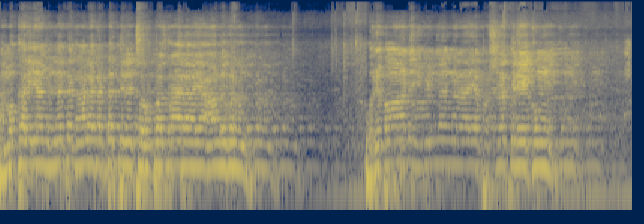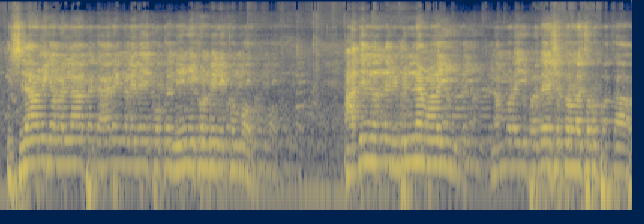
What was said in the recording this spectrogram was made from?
നമുക്കറിയാം ഇന്നത്തെ കാലഘട്ടത്തിൽ ചെറുപ്പക്കാരായ ആളുകൾ ഒരുപാട് വിഭിന്നങ്ങളായ പ്രശ്നത്തിലേക്കും ഇസ്ലാമികമല്ലാത്ത കാര്യങ്ങളിലേക്കൊക്കെ നീങ്ങിക്കൊണ്ടിരിക്കുമ്പോൾ അതിൽ നിന്ന് വിഭിന്നമായി നമ്മുടെ ഈ പ്രദേശത്തുള്ള ചെറുപ്പക്കാർ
